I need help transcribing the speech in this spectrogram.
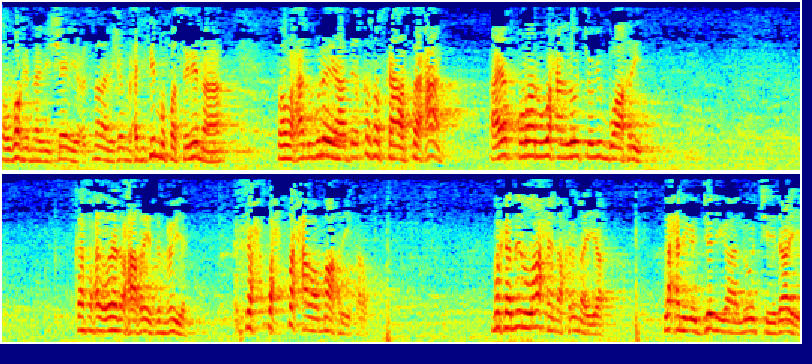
abubakr ibn abi shayba iyo cusmaan abi shayba muxadisiin mufasiriin ahaa ba waxaa lagu leeyahay hadday qisaska asaxaan aayad qur'aan waxaan loo joogin buu akri kaas waaad wadaad waa akriyaysa muxuu yahay? Wax saxaba ma akriyi karo. Marka nin laaxin akrinaya laxniga jeligaa loo jeedaaye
